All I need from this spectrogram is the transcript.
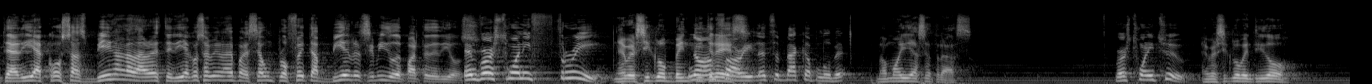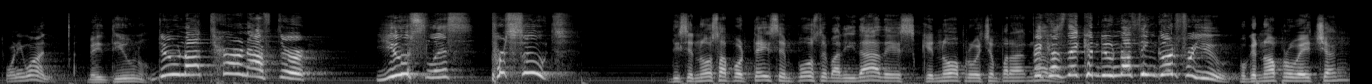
te haría cosas bien agradables, te haría cosas bien agradables para sea un profeta bien recibido de parte de Dios. In verse 23, En el versículo no, I'm sorry, let's back up a little bit. vamos a ir hacia atrás. Verse 22, El versículo 22, 21. 21. Do not turn after useless pursuit Dice, no os aportéis en pos de vanidades que no aprovechan para because they can do nothing good for you. Porque no aprovechan,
